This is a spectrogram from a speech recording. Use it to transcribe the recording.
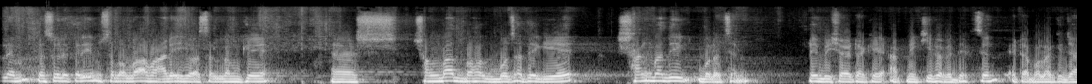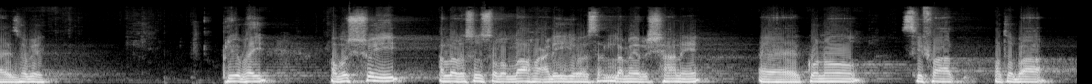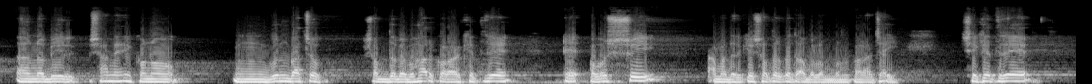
আলেম রসুল করিম সাল আলী আসাল্লামকে সংবাদ বাহক বোঝাতে গিয়ে সাংবাদিক বলেছেন। এই বিষয়টাকে আপনি কীভাবে দেখছেন? এটা বলা কি জায়েজ হবে? প্রিয় ভাই অবশ্যই আল্লাহ রসুল সাল আলী আসাল্লামের আহ, কোনো সিফাত অথবা নবীর শানে কোনো গুণবাচক শব্দ ব্যবহার করার ক্ষেত্রে অবশ্যই আমাদেরকে সতর্কতা অবলম্বন করা চাই সেক্ষেত্রে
